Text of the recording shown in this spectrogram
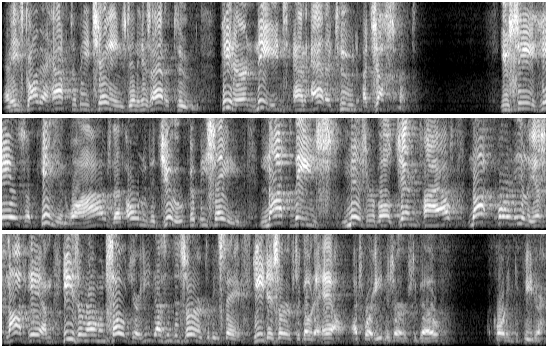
and he's going to have to be changed in his attitude. Peter needs an attitude adjustment. You see, his opinion was that only the Jew could be saved, not these miserable Gentiles, not Cornelius, not him. He's a Roman soldier. He doesn't deserve to be saved. He deserves to go to hell. That's where he deserves to go, according to Peter.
